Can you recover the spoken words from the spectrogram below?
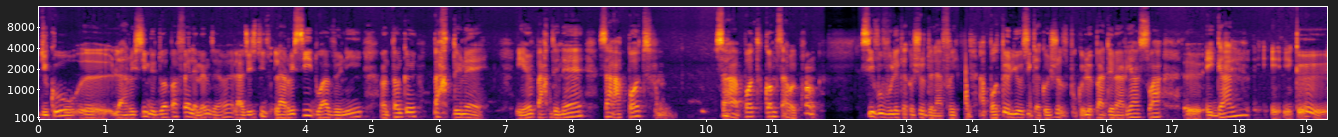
Du coup, euh, la Russie ne doit pas faire les mêmes erreurs. La, justice, la Russie doit venir en tant que partenaire. Et un partenaire, ça apporte, ça apporte comme ça reprend. Si vous voulez quelque chose de l'Afrique, apportez lui aussi quelque chose pour que le partenariat soit euh, égal et, et, que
